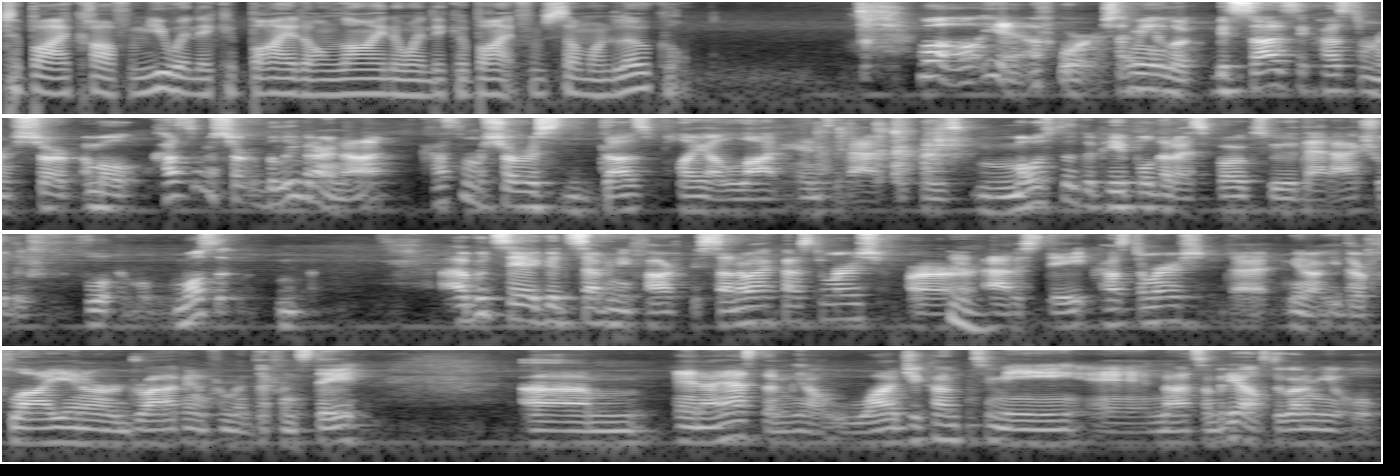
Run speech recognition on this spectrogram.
to buy a car from you when they could buy it online or when they could buy it from someone local. Well, yeah, of course. I mean, look, besides the customer service, well, customer service, believe it or not, customer service does play a lot into that because most of the people that I spoke to that actually, flew, most of, I would say a good 75% of my customers are mm. out of state customers that, you know, either fly in or drive in from a different state. Um, and I asked them, you know, why'd you come to me and not somebody else? They go to me, well,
